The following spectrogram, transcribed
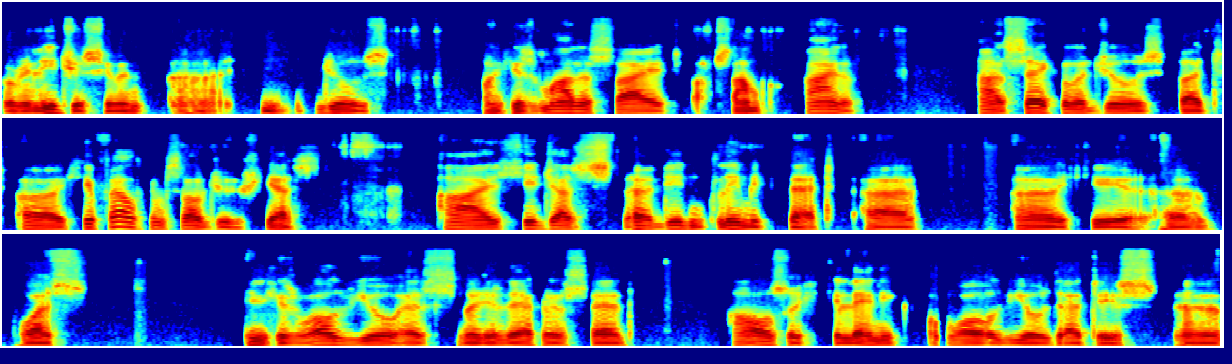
religious, even uh, Jews, on his mother's side of some kind of uh, secular Jews, but uh, he felt himself Jewish, yes. Uh, he just uh, didn't limit that. Uh, uh, he was in his worldview, as Nadezhda Yakovleva said, also Hellenic worldview that is uh,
